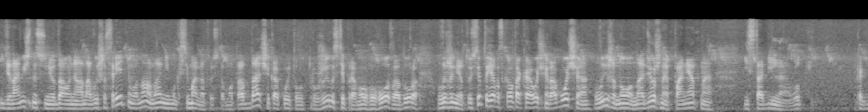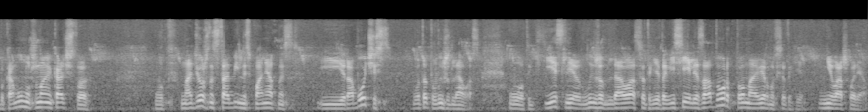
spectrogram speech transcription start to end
Динамичность у нее, да, у нее она выше среднего, но она не максимально. То есть там от отдачи какой-то вот пружинности, прям ого-го, задора, лыжи нет. То есть это, я бы сказал, такая очень рабочая лыжа, но надежная, понятная и стабильная. Вот как бы кому нужно качество, вот надежность, стабильность, понятность и рабочесть, вот это лыжа для вас. Вот. Если лыжа для вас все-таки это веселье, задор, то, наверное, все-таки не ваш вариант.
